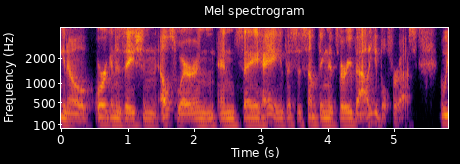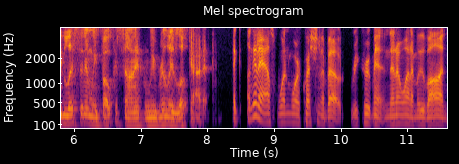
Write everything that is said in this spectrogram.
you know organization elsewhere and and say hey this is something that's very valuable for us. We listen and we focus on it and we really look at it. I'm going to ask one more question about recruitment and then i want to move on.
